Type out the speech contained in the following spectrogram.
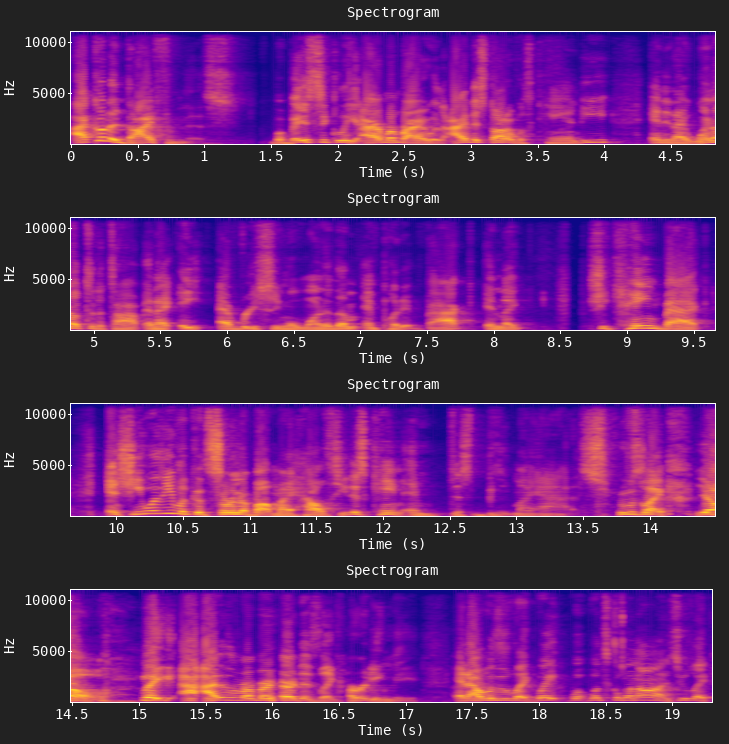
I could have died from this. But basically, I remember I I just thought it was candy, and then I went up to the top and I ate every single one of them and put it back. And like she came back and she wasn't even concerned about my health. She just came and just beat my ass. She was like, "Yo," like I, I just remember her just like hurting me, and I was like, "Wait, what, what's going on?" She was like,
